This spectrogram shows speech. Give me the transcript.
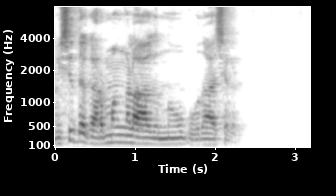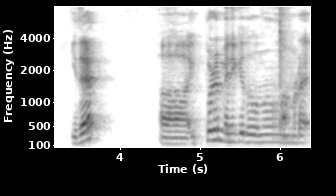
വിശുദ്ധ കർമ്മങ്ങളാകുന്നു കൂതാശകൾ. ഇത് ഇപ്പോഴും എനിക്ക് തോന്നുന്നു നമ്മുടെ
